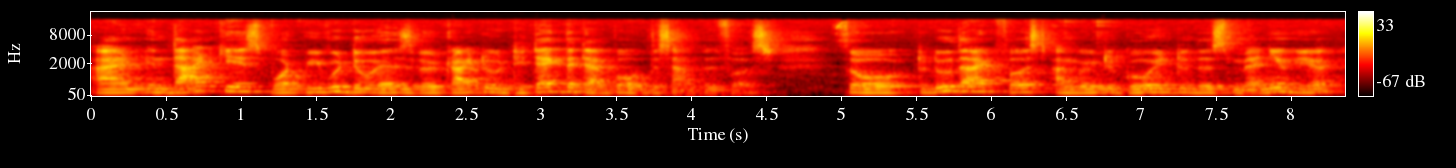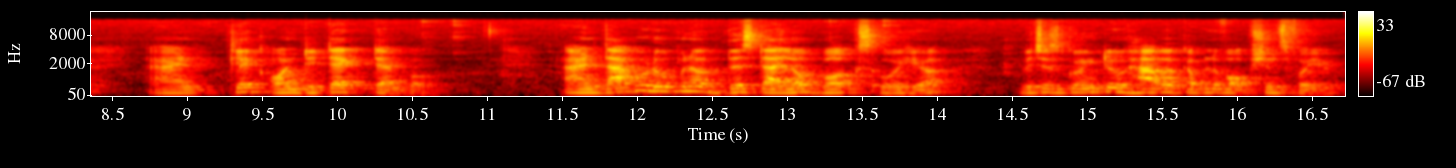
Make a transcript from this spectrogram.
And in that case, what we would do is we'll try to detect the tempo of the sample first. So to do that first, I'm going to go into this menu here and click on detect tempo and that would open up this dialog box over here which is going to have a couple of options for you.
